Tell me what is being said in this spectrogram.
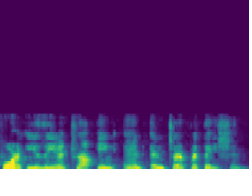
for easier tracking and interpretation.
